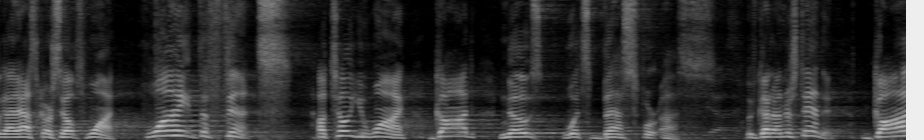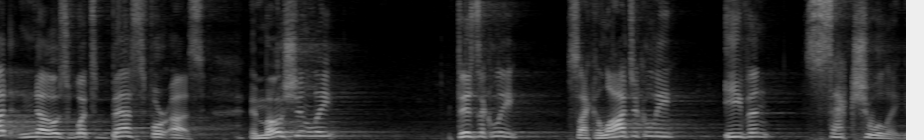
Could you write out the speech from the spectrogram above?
we've got to ask ourselves why. Why the fence? I'll tell you why. God knows what's best for us. We've got to understand it. God knows what's best for us emotionally, physically, psychologically, even sexually.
